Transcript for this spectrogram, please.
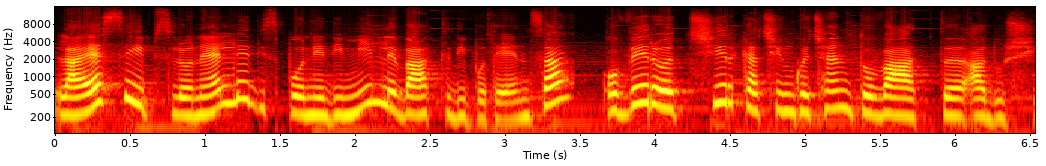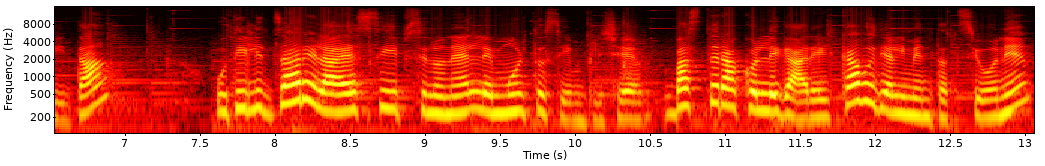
La SYL dispone di 1000 watt di potenza, ovvero circa 500 watt ad uscita. Utilizzare la SYL è molto semplice, basterà collegare il cavo di alimentazione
